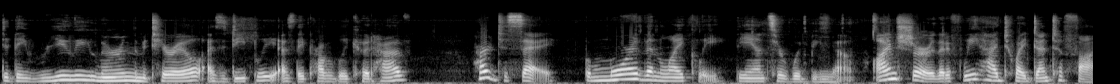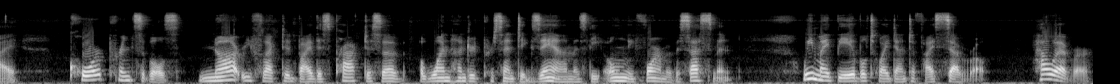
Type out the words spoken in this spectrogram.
did they really learn the material as deeply as they probably could have? Hard to say, but more than likely the answer would be no. I'm sure that if we had to identify core principles not reflected by this practice of a 100% exam as the only form of assessment, we might be able to identify several. However,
